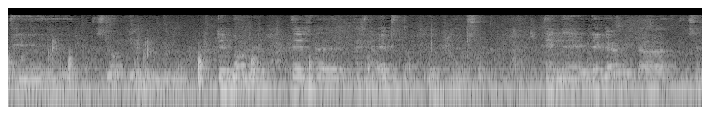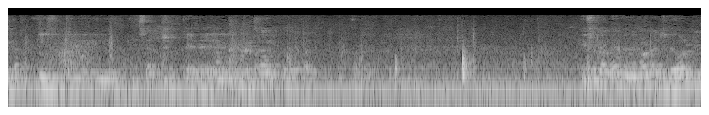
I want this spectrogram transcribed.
uh, is not giving the knowledge as the, as the expert, let's say. And uh, the Guernica is an is the exception, uh, example, but okay. If you don't have the knowledge, the only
